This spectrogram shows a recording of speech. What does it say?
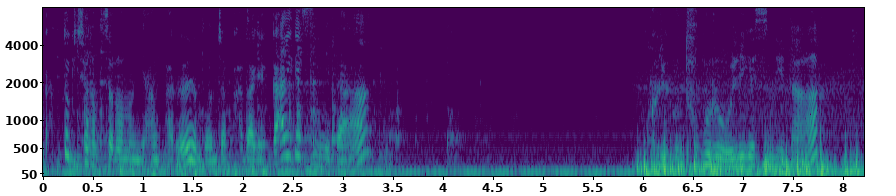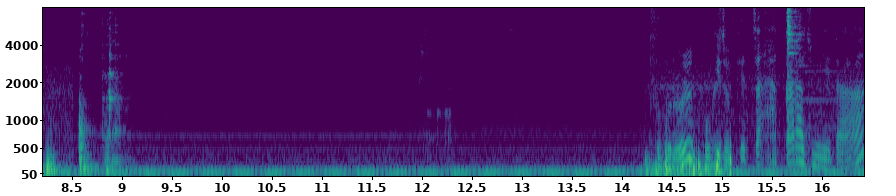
깍두기처럼 썰어놓은 양파를 먼저 바닥에 깔겠습니다. 두부를 올리겠습니다. 두부를 보기 좋게 쫙 깔아줍니다.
